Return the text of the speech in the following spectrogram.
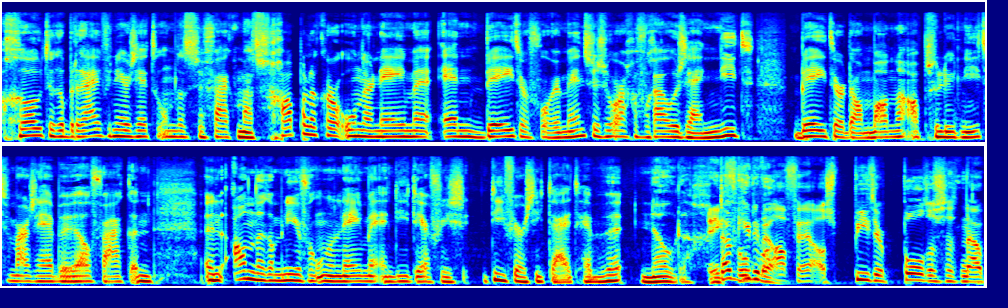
grotere bedrijven neerzetten... omdat ze vaak maatschappelijker ondernemen en beter voor hun mensen zorgen. Vrouwen zijn niet beter dan mannen, absoluut niet. Maar ze hebben wel vaak een, een andere manier van ondernemen... en die diversiteit hebben we nodig. Ik Dank jullie wel. af, hè, als Pieter Pot, als dat nou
